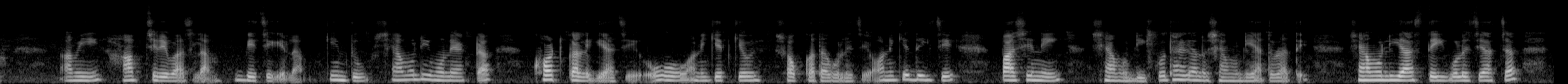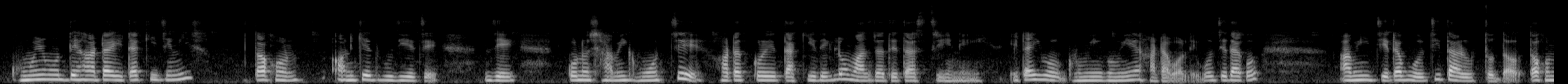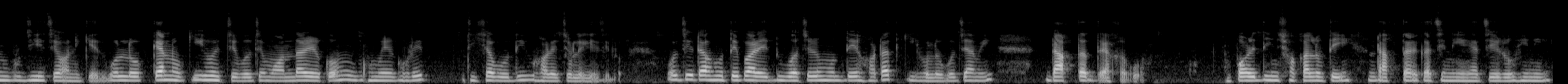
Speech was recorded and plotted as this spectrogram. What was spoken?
আমি হাঁপ ছেড়ে বাঁচলাম, বেঁচে গেলাম। কিন্তু শ্যামলী মনে একটা খটকা লেগে আছে। ও অনিকেতকেও সব কথা বলেছে। অনিকেত দেখছে পাশে নেই শ্যামলী। কোথায় গেল শ্যামলী এত রাতে? শ্যামলী আসতেই বলেছে আচ্ছা ঘুমের মধ্যে হাঁটা, এটা কি জিনিস? তখন অনিকেত বুঝিয়েছে যে, কোনো স্বামী ঘুমোচ্ছে? হঠাৎ করে তাকিয়ে দেখল মাঝরাতে তার স্ত্রী নেই। এটাই ও ঘুমিয়ে ঘুমিয়ে হাঁটা বলে। বলছে, দেখো, আমি যেটা বলছি তার উত্তর দাও। তখন বুঝিয়েছে অনিকেত, বলল, কেন? কি হচ্ছে বলছে, মন্দার এরকম ঘুমের ঘুরে তৃষা বৌদি ঘরে চলে গেছিল। বলছে, এটা হতে পারে দু বছরের মধ্যে হঠাৎ কি হলো? বলছে, আমি ডাক্তার দেখাবো। পরের দিন সকাল হতেই ডাক্তারের কাছে নিয়ে গেছে রোহিণী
